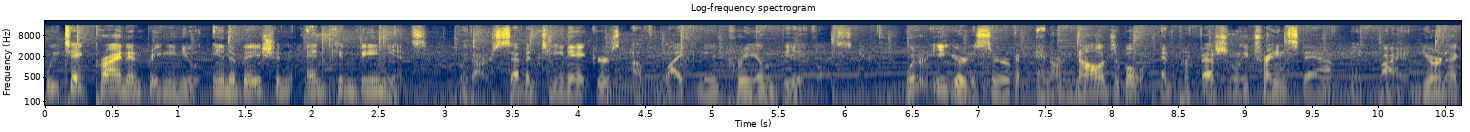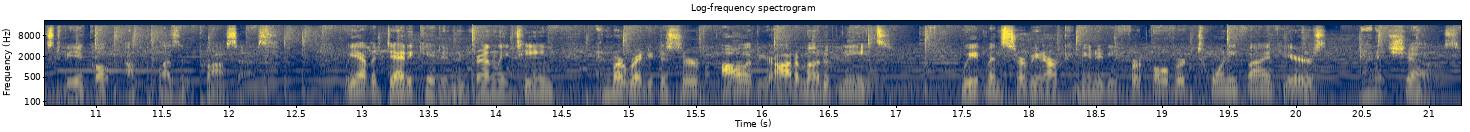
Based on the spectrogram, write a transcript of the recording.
we take pride in bringing you innovation and convenience with our 17 acres of like new pre owned vehicles. We're eager to serve, and our knowledgeable and professionally trained staff make buying your next vehicle a pleasant process. We have a dedicated and friendly team, and we're ready to serve all of your automotive needs. We've been serving our community for over 25 years, and it shows.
